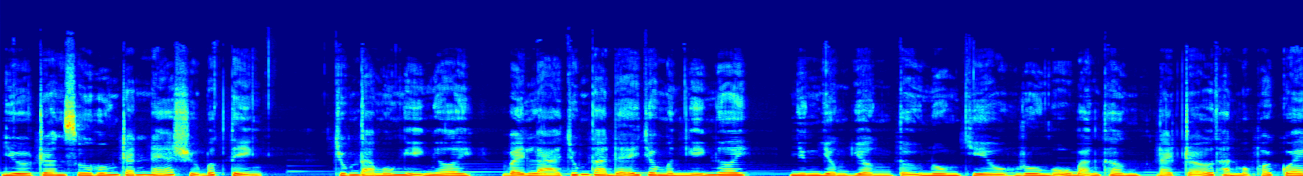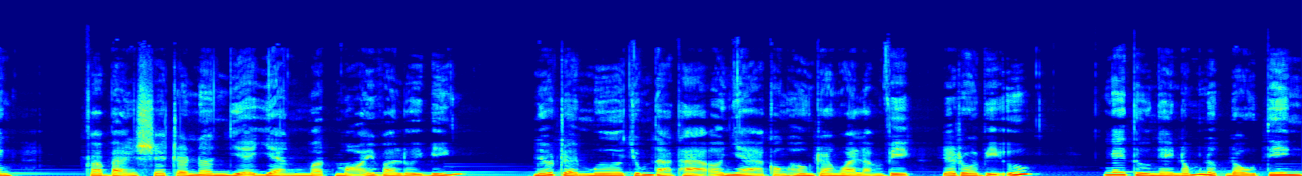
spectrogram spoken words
dựa trên xu hướng tránh né sự bất tiện. Chúng ta muốn nghỉ ngơi, vậy là chúng ta để cho mình nghỉ ngơi, nhưng dần dần tự nuông chiều, ru ngủ bản thân lại trở thành một thói quen, và bạn sẽ trở nên dễ dàng mệt mỏi và lười biếng. Nếu trời mưa, chúng ta thà ở nhà còn hơn ra ngoài làm việc để rồi bị ướt. Ngay từ ngày nóng nực đầu tiên,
